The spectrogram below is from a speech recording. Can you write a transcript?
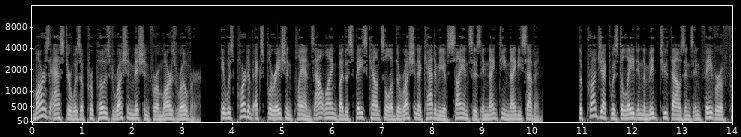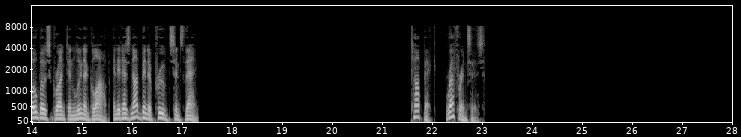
Mars Aster was a proposed Russian mission for a Mars rover. It was part of exploration plans outlined by the Space Council of the Russian Academy of Sciences in 1997. The project was delayed in the mid-2000s in favor of Phobos Grunt and Luna Glob, and it has not been approved since then. References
